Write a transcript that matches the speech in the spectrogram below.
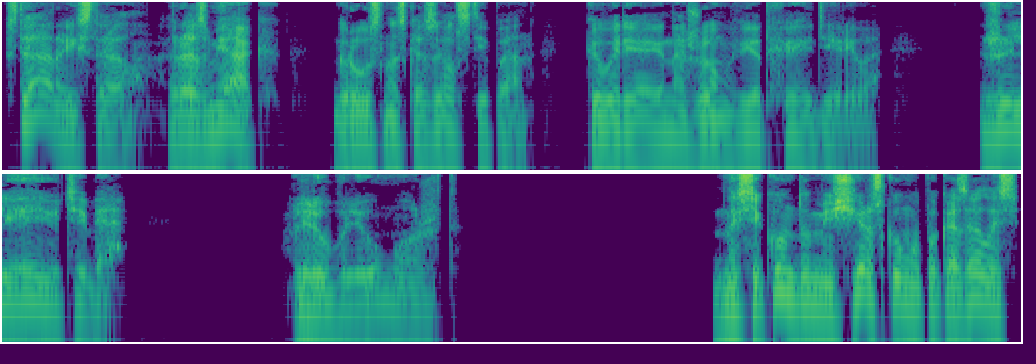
Старый стал, размяк», — грустно сказал Степан, ковыряя ножом ветхое дерево. «Жалею тебя. Люблю, может». На секунду Мещерскому показалось,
